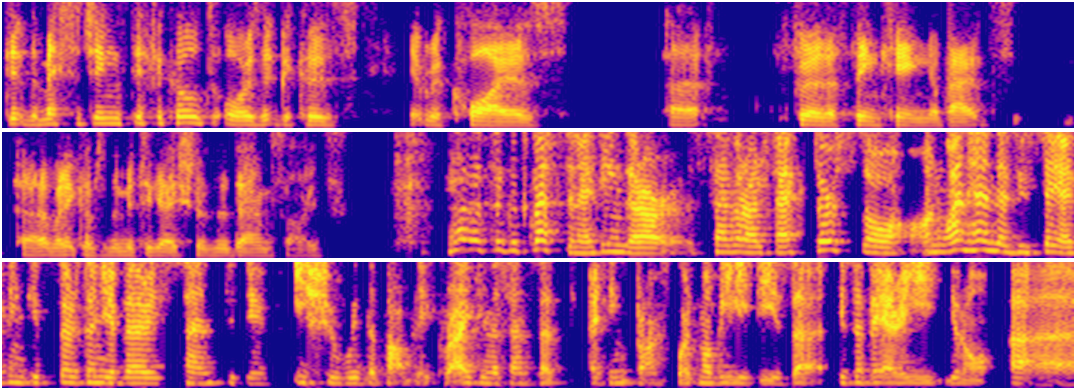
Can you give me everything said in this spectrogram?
The messaging is difficult, or is it because it requires uh, further thinking about uh, when it comes to the mitigation of the downsides? Yeah, that's a good question. I think there are several factors. So, on one hand, as you say, I think it's certainly a very sensitive issue with the public, right? In the sense that I think transport mobility is a is a very you know uh,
